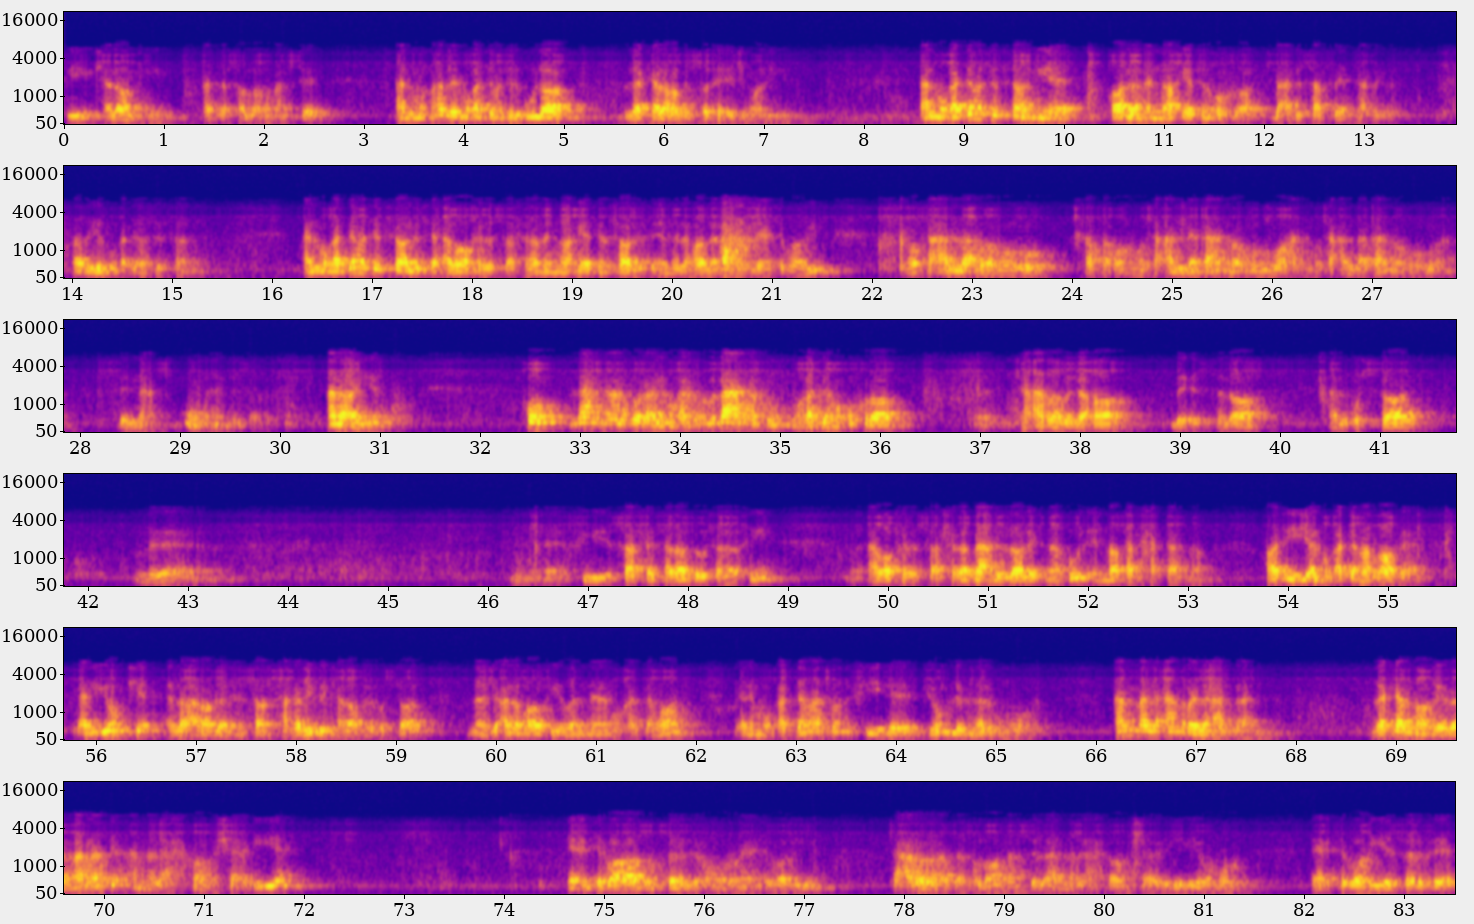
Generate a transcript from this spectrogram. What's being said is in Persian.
في كلامه قدس الله نفسه. هذه المقدمة الأولى ذكرها بصفة إجمالية. المقدمة الثانية قال من ناحية أخرى بعد صفحين تقريبا هذه المقدمة الثانية. المقدمة الثالثة أواخر الصفحة من ناحية ثالثة أن لهذا الأمر الاعتباري متعلق وموضوع خطأ متعلقا وموضوعا متعلقا وموضوعا بالناس مو مهم على أي خب نحن نذكر المقدمة. وبعد أكون مقدمة أخرى تعرض لها باصطلاح الأستاذ في صفحة 33 أواخر الصفحة وبعد ذلك نقول إنا قد حققنا. هذه هي المقدمة الرابعة. يعني يمكن إذا أراد الإنسان تغريب كلام الأستاذ نجعلها في ضمن مقدمات. يعني مقدمة فيه جملة من الأمور. أما الأمر الأول ذكرنا غير مرة أن الأحكام الشرعية اعتبارات صرف أمور اعتبارية. تعرض قدس الله نفسه بأن الأحكام الشرعية هي أمور اعتبارية صرفة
